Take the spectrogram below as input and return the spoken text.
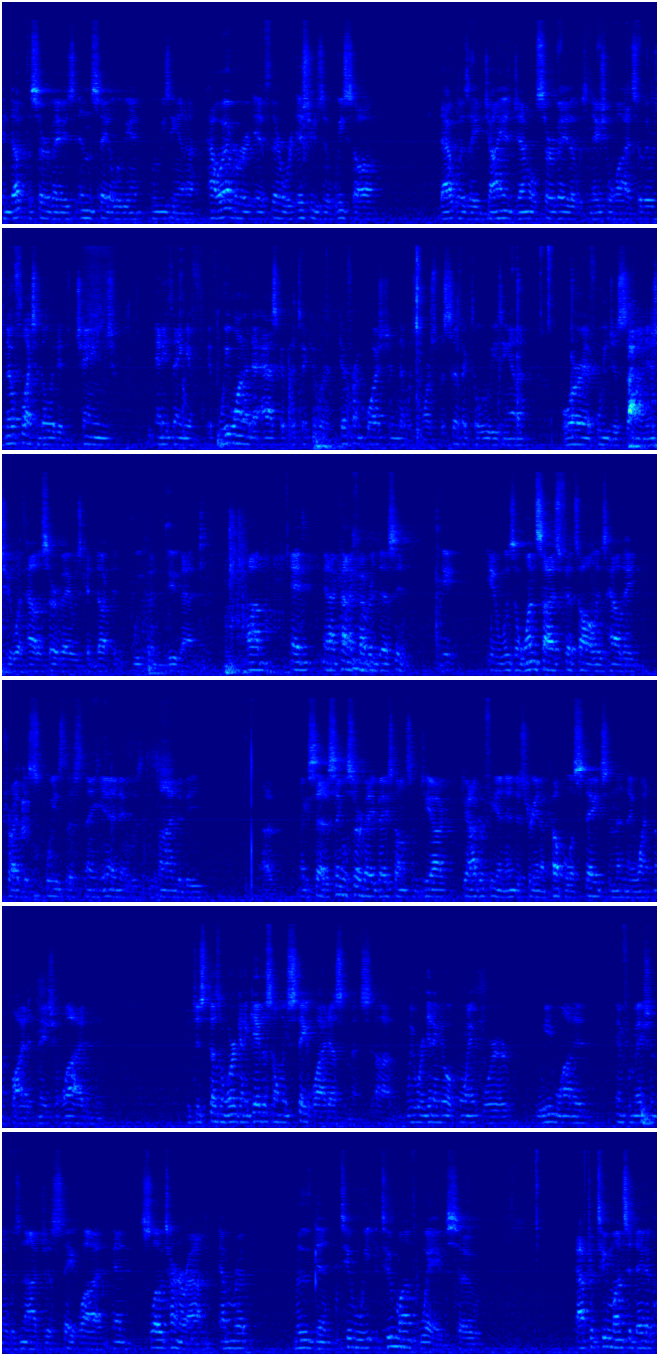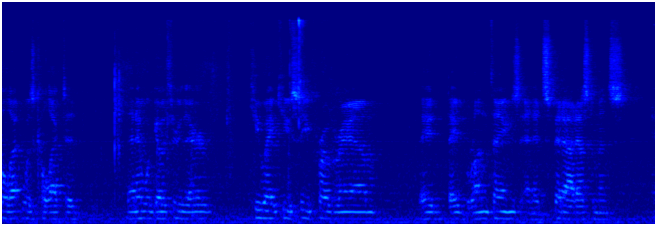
conduct the surveys in the state of Louisiana. However, if there were issues that we saw, that was a giant general survey that was nationwide, so there was no flexibility to change anything. If, if we wanted to ask a particular different question that was more specific to Louisiana, or if we just saw an issue with how the survey was conducted, we couldn't do that. Um, and, and I kind of covered this. It, it, it was a one-size-fits-all is how they tried to squeeze this thing in. It was designed to be, uh, like I said, a single survey based on some geog geography and industry in a couple of states, and then they went and applied it nationwide, and it, it just doesn't work, and it gave us only statewide estimates. Uh, we were getting to a point where we wanted information that was not just statewide, and slow turnaround. MRIP moved in two week, two month waves, so after two months of data collect, was collected, then it would go through their QA QC program. They'd, they'd run things and it'd spit out estimates.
